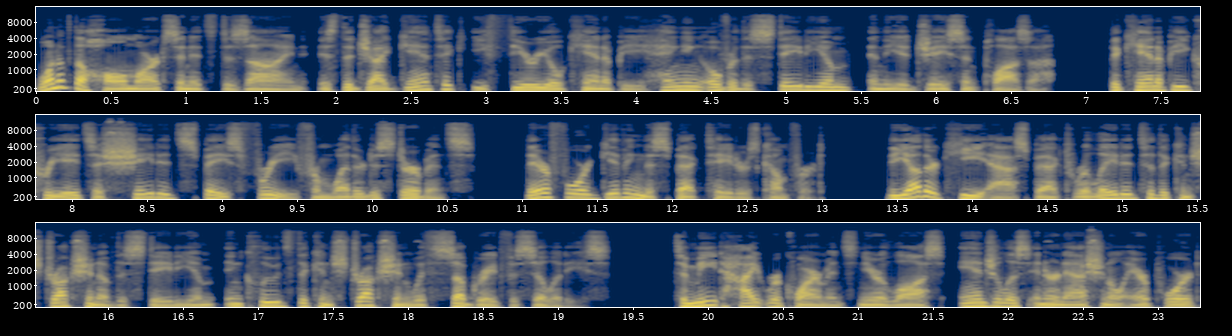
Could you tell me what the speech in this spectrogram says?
One of the hallmarks in its design is the gigantic ethereal canopy hanging over the stadium and the adjacent plaza. The canopy creates a shaded space free from weather disturbance, therefore giving the spectators comfort. The other key aspect related to the construction of the stadium includes the construction with subgrade facilities. To meet height requirements near Los Angeles International Airport,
